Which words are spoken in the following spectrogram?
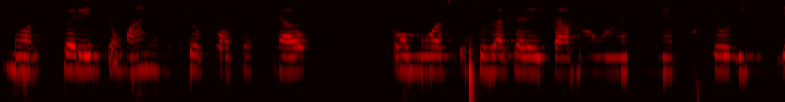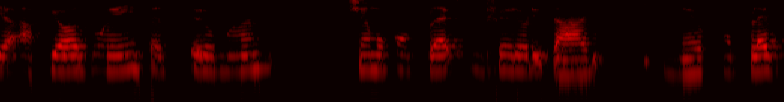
não acreditam mais no seu potencial como as pessoas acreditavam antes, né? Porque hoje em dia a pior doença do ser humano se chama o complexo de inferioridade, né? O complexo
